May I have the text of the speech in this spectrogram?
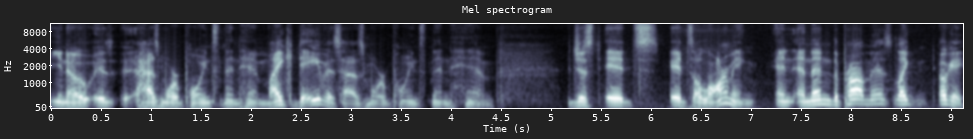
You know, is has more points than him. Mike Davis has more points than him. Just it's it's alarming. And and then the problem is like okay,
